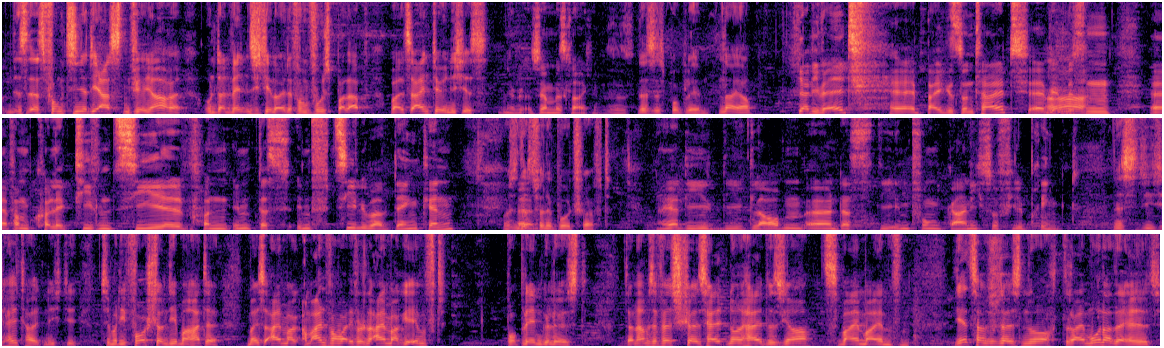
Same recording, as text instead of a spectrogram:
Das, das, funktioniert die ersten vier Jahre und dann wenden sich die Leute vom Fußball ab, weil es eintönig ist. Ja, sie haben das Gleiche. Das ist das, ist das Problem. Naja. Ja, die Welt äh, bei Gesundheit. Äh, wir ah. müssen äh, vom kollektiven Ziel, von Imp das Impfziel überdenken. Was ist das für eine Botschaft? Naja, die, die glauben, äh, dass die Impfung gar nicht so viel bringt. Das, die hält halt nicht. Das ist immer die Vorstellung, die man hatte. Man ist einmal, am Anfang war die Vorstellung, einmal geimpft, Problem gelöst. Dann haben sie festgestellt, es hält nur ein halbes Jahr, zweimal impfen. Jetzt haben sie festgestellt, es nur noch drei Monate hält.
